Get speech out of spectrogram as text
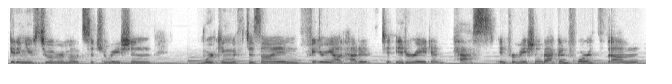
getting used to a remote situation, working with design, figuring out how to, to iterate and pass information back and forth. Um,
